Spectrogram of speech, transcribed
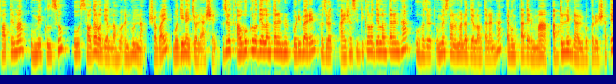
ফাতেমা, উম্মে কুলসুম ও সাউদা রদি আল্লাহ আনহুন্না সবাই মদিনায় চলে আসেন। হজরত আবুবকর রদি আল্লাহ তালাহুর পরিবারের হজরত আয়েশা সিদ্দিকা রদি আল্লাহ তালাহা ও হজরত উম্মে সালমান রদি আল্লাহ তালাহা এবং তাদের মা আবদুল্লাহ নাবিবকরের সাথে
